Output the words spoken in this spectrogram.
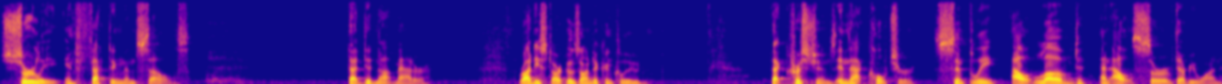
surely infecting themselves. That did not matter. Rodney Stark goes on to conclude that Christians in that culture simply outloved and outserved everyone.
